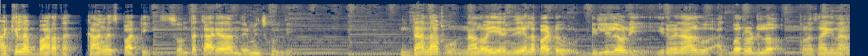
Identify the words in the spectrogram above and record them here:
అఖిల భారత కాంగ్రెస్ పార్టీ సొంత కార్యాలయం నిర్మించుకుంది. దాదాపు నలభై ఎనిమిది ఏళ్ళ పాటు ఢిల్లీలోని ఇరవై నాలుగు అక్బర్ రోడ్డులో కొనసాగిన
